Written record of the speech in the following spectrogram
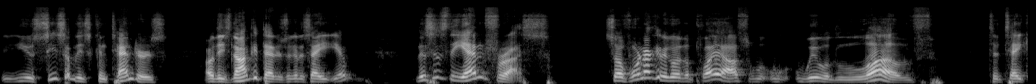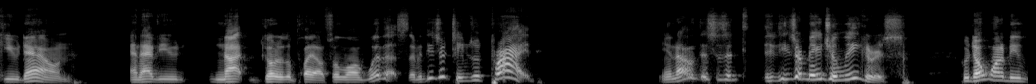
you see some of these contenders or these non-contenders are going to say, "Yep, this is the end for us." So if we're not going to go to the playoffs, we would love to take you down and have you not go to the playoffs along with us. I mean, these are teams with pride. You know, this is a these are major leaguers who don't want to be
